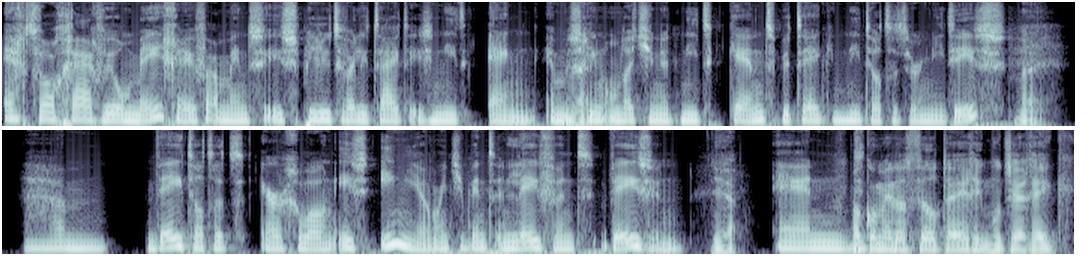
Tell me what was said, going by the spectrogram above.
echt wel graag wil meegeven aan mensen is... spiritualiteit is niet eng. En misschien Nee. omdat je het niet kent, betekent niet dat het er niet is. Nee. Ehm, weet dat het er gewoon is in je, want je bent een levend wezen. Ja. En Maar kom je dat veel tegen? Ik moet zeggen, ik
